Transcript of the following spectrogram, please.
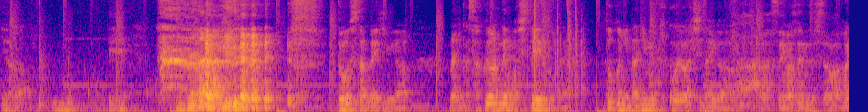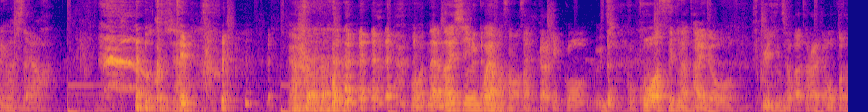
いやもえ？どうしたんだい君は。何か錯乱でもしているのかね。特に何も聞こえはしないが。あーすいませんでした。わかりましたよ。怒ってる。もうな内心小山さんはさっきから結構うこう高圧的な態度を福井院長から取られてオッパだ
